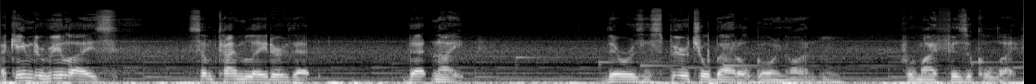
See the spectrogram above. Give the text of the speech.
I came to realize sometime later that that night there was a spiritual battle going on Mm. for my physical life.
